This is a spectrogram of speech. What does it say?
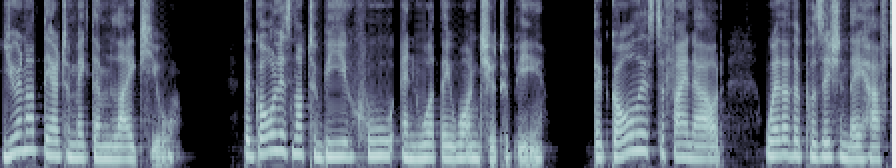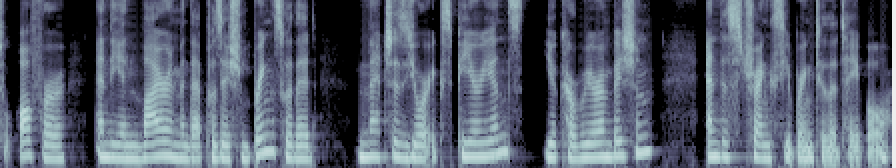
you're not there to make them like you. The goal is not to be who and what they want you to be. The goal is to find out whether the position they have to offer and the environment that position brings with it matches your experience, your career ambition, and the strengths you bring to the table.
